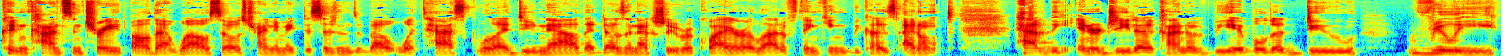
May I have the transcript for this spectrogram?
Couldn't concentrate all that well. So I was trying to make decisions about what task will I do now that doesn't actually require a lot of thinking because I don't have the energy to kind of be able to do really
